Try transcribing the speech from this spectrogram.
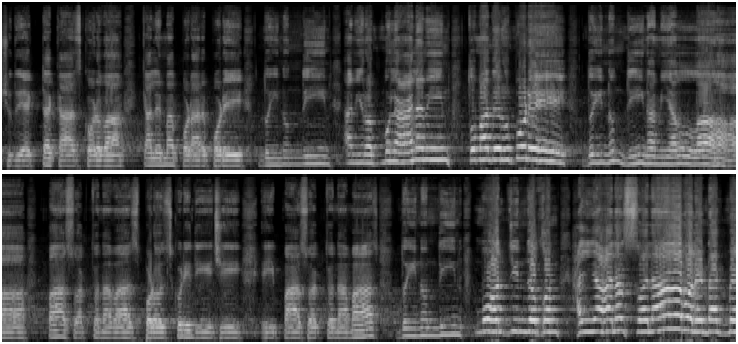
শুধু একটা কাজ করবা। কালেমা পড়ার পরে দৈনন্দিন আমি রব্বুল আলামিন তোমাদের উপরে, দৈনন্দিন আমি আল্লাহ পাঁচ ওয়াক্ত নামাজ ফরজ করে দিয়েছি। এই পাঁচ ওয়াক্ত নামাজ দৈনন্দিন মুয়াজ্জিন যখন হাইয়া আলাস সালাহ বলে ডাকবে,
